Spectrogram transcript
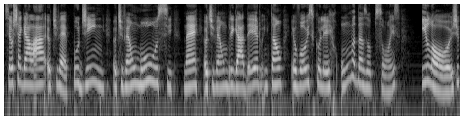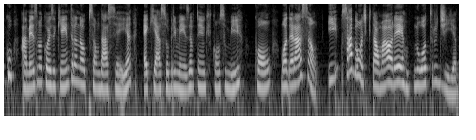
se eu chegar lá, eu tiver pudim, eu tiver um mousse, né? Eu tiver um brigadeiro, então eu vou escolher uma das opções. E lógico, a mesma coisa que entra na opção da ceia é que a sobremesa eu tenho que consumir com moderação. E sabe onde que está o maior erro? No outro dia.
